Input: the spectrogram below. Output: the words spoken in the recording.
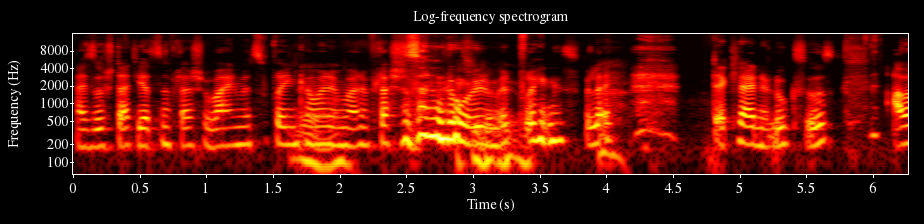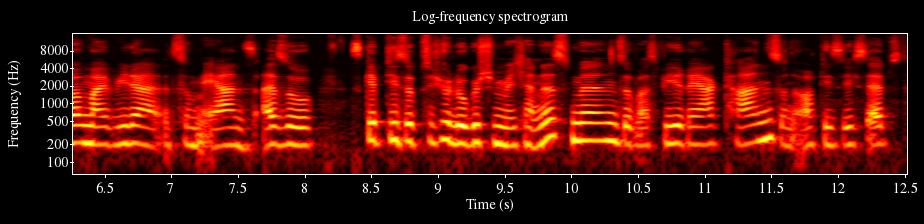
Also statt jetzt eine Flasche Wein mitzubringen, kann ja. man immer eine Flasche Sonnenblumenöl ja, mitbringen. Ist vielleicht der kleine Luxus. Aber mal wieder zum Ernst. Also es gibt diese psychologischen Mechanismen, sowas wie Reaktanz und auch die sich selbst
